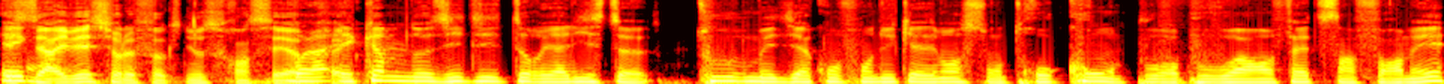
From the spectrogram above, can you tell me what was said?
et, c'est arrivé sur le Fox News français. Voilà, et comme nos éditorialistes, tous médias confondus quasiment, sont trop cons pour pouvoir en fait s'informer,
